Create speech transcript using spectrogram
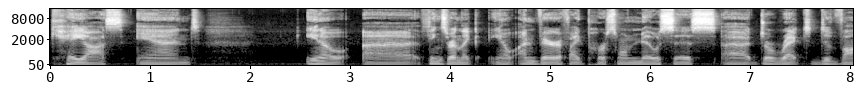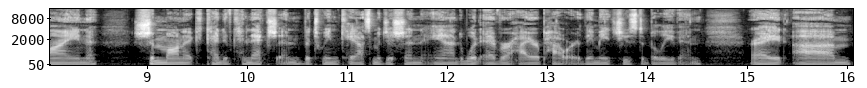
chaos and you know uh, things around like you know unverified personal gnosis, uh, direct divine shamanic kind of connection between chaos magician and whatever higher power they may choose to believe in right? Um,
